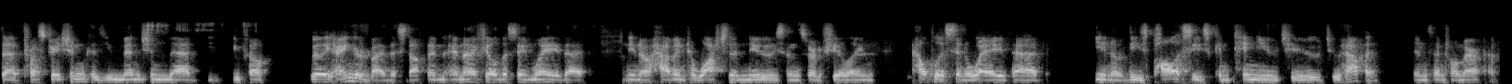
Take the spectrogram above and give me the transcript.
that frustration because you mentioned that you felt really angered by this stuff and and I feel the same way that you know having to watch the news and sort of feeling helpless in a way that you know these policies continue to to happen in Central America.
